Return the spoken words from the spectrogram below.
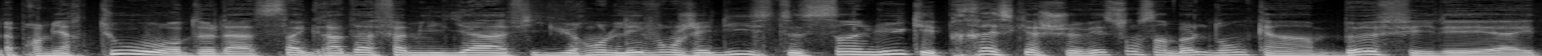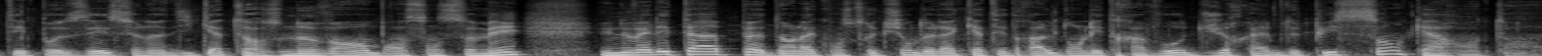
La première tour de la Sagrada Familia figurant l'évangéliste Saint Luc est presque achevée. Son symbole, donc un bœuf ailé, a été posé ce lundi 14 novembre en son sommet. Une nouvelle étape dans la construction de la cathédrale dont les travaux durent quand même depuis 140 ans.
